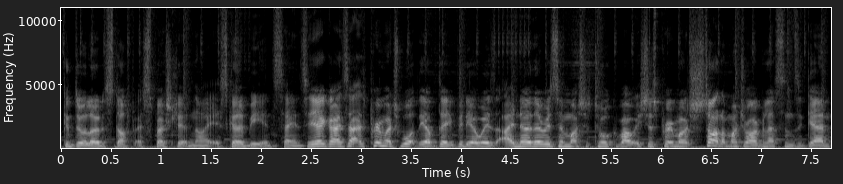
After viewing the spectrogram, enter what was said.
I can do a load of stuff, especially at night. It's going to be insane. So yeah, guys, that is pretty much what the update video is. I know there isn't much to talk about. It's just pretty much starting up my driving lessons again.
